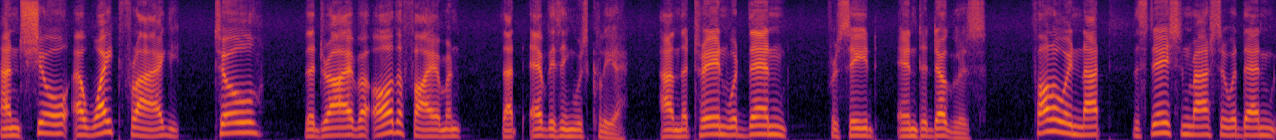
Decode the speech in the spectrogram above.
and show a white flag to the driver or the fireman that everything was clear. And the train would then proceed into Douglas. Following that, the station master would then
